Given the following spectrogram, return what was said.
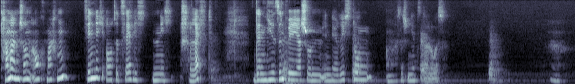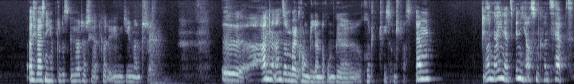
kann man schon auch machen. Finde ich auch tatsächlich nicht schlecht. Denn hier sind wir ja schon in der Richtung. Oh, was ist denn jetzt da los? Also ich weiß nicht, ob du das gehört hast. Hier hat gerade irgendjemand äh, an, an so einem Balkongeländer rumgerüttelt, wie sonst was. Ähm, oh nein, jetzt bin ich aus dem Konzept.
